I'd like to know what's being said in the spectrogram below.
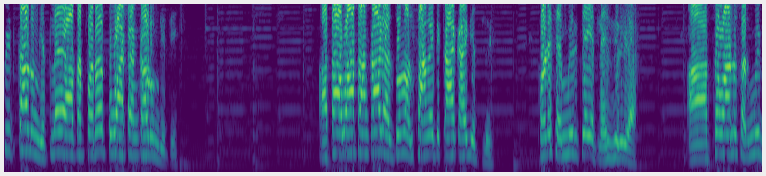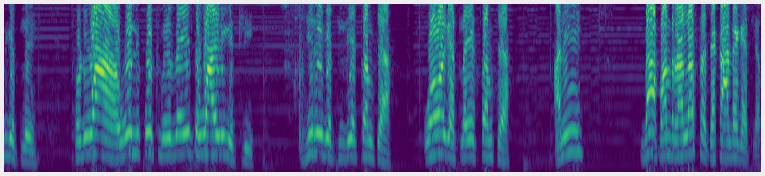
पीठ काढून घेतलंय आता परत वाटण काढून घेते. आता वाटण काढायला तुम्हाला सांगायचे काय काय घेतलंय. थोड्याशा मिरच्या घेतल्या हिरव्या. चवानुसार मीठ घेतलंय. थोडी वा ओली कोथमीर नाही तर वाळली घेतली. जिरे घेतली एक चमचा. ओवा घेतला एक चमचा. आणि दहा पंधरा लसणाच्या कांड्या घेतल्यात.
